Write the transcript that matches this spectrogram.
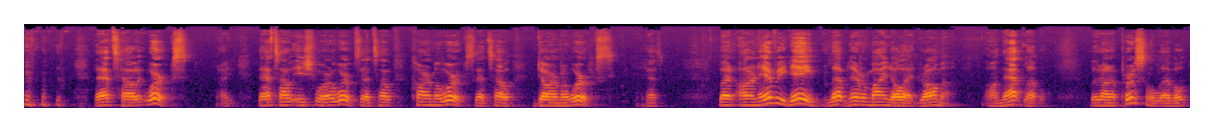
that's how it works? That's how Ishvara works. That's how karma works. That's how dharma works. Yes. But on an everyday level, never mind all that drama on that level. But on a personal level,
